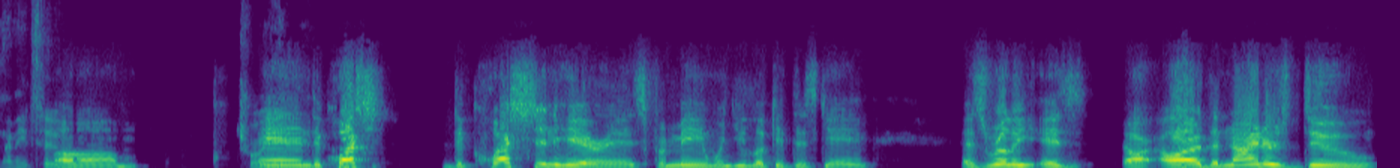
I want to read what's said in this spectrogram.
92. Um, Troy and the question the question here is for me when you look at this game is really is are, are the Niners due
